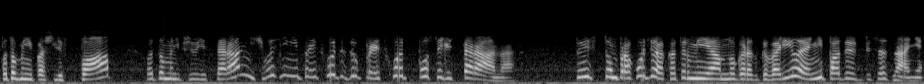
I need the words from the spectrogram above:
потом они пошли в паб, потом они пришли в ресторан, ничего с ними не происходит, и вдруг происходит после ресторана. То есть в том проходе, о котором я много раз говорила, и они падают без сознания.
